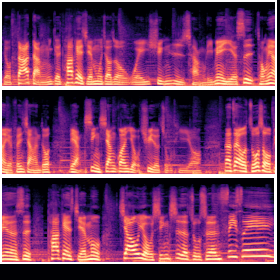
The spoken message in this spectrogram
有搭档一个 Podcast 节目，叫做《微醺日常》，里面也是同样也分享很多两性相关有趣的主题哦。那在我左手边的是 p o c k e t 节目《交友心事》的主持人 CC。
